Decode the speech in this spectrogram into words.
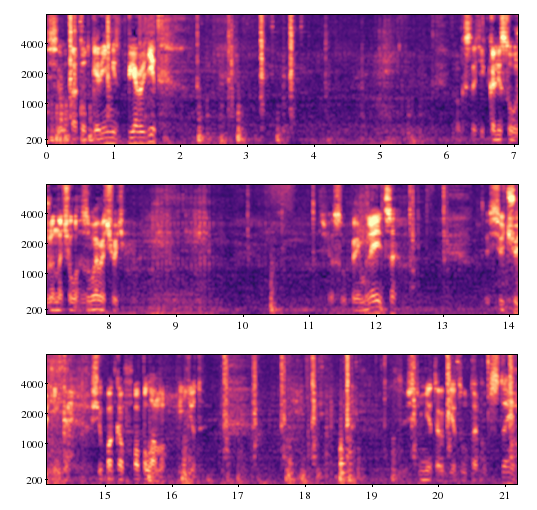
Все вот так вот гремит, пердит. Кстати, колесо уже начало заворачивать. Сейчас выпрямляется. То есть все четненько. Все пока по плану идет. То есть метр где-то вот так вот ставим.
